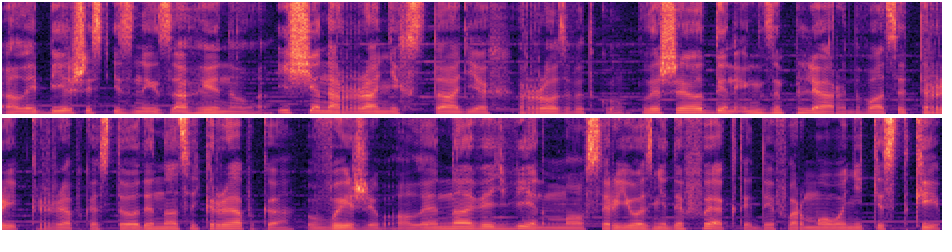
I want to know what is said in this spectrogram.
але більшість із них загинула і ще на ранніх стадіях розвитку. Лише один екземпляр 23.111. вижив, але навіть він мав серйозні дефекти, деформовані кістки,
